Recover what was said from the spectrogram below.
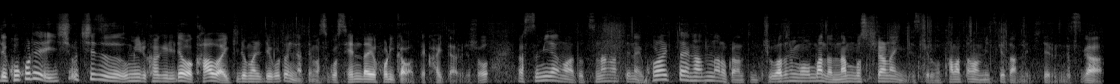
でここで一応地図を見る限りでは川は行き止まりということになってます。ここ仙台堀川って書いてあるでしょ。隅田川とつながってない。これは一体何なのかなって私もまだ何も知らないんですけどもたまたま見つけたんで来てるんですが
